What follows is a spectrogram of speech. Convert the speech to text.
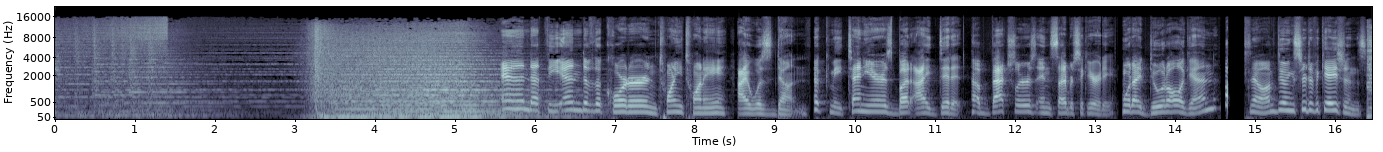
And at the end of the quarter in 2020, I was done. Took me 10 years, but I did it. A bachelor's in cybersecurity. Would I do it all again? No, I'm doing certifications.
